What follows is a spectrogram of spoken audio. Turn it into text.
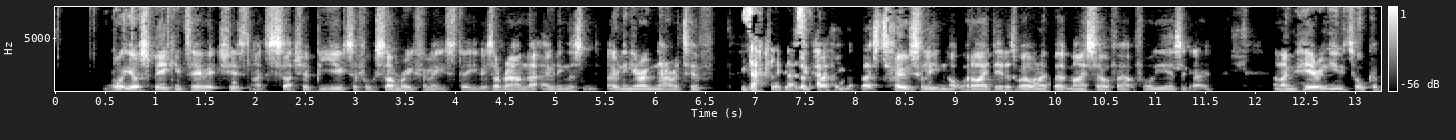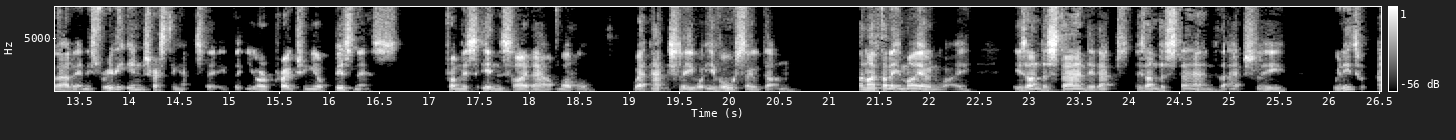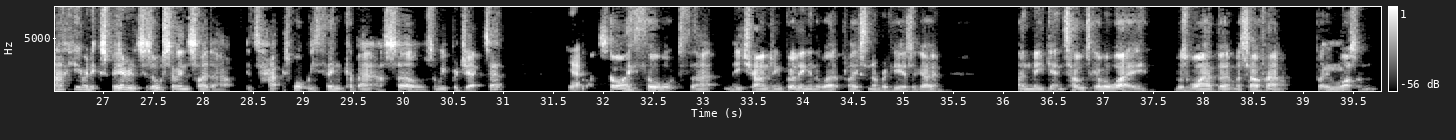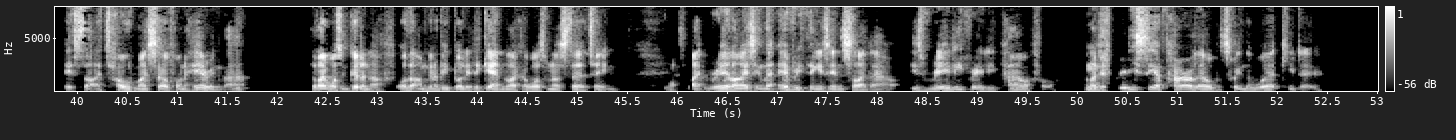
what you're speaking to, which is like such a beautiful summary for me, Steve, is around that owning this, owning your own narrative. Exactly. That's exactly. I think that that's totally not what I did as well when I burnt myself out four years ago. And I'm hearing you talk about it, and it's really interesting actually that you're approaching your business from this inside out model, where actually what you've also done, and I've done it in my own way, is understand it is understand that actually we need to our human experience is also inside out. It's, how, it's what we think about ourselves and we project it. Yeah. So i thought that me challenging bullying in the workplace a number of years ago and me getting told to go away was why i burnt myself out. But mm. it wasn't. It's that i told myself on hearing that that i wasn't good enough or that i'm going to be bullied again like i was when i was 13 yes. like realizing that everything is inside out is really really powerful. And mm. i just really see a parallel between the work you do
